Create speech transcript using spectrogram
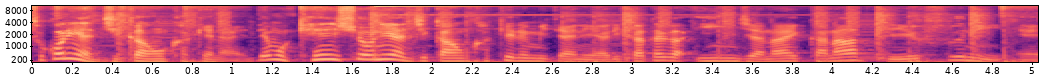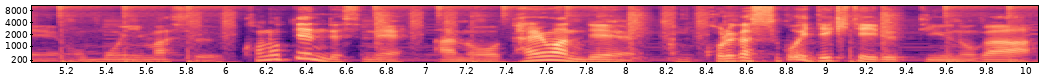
そこには時間をかけない。でも検証には時間をかけるみたいなやり方がいいんじゃないかなっていうふうに、えー、思います。この点ですね、あの台湾でこれがすごいできているっていうのが、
